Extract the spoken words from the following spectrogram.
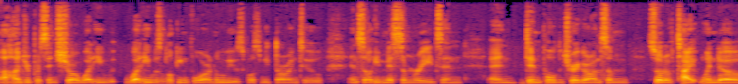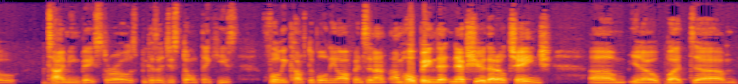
hundred percent sure what he what he was looking for and who he was supposed to be throwing to, and so he missed some reads and and didn't pull the trigger on some sort of tight window timing based throws because I just don't think he's fully comfortable in the offense. And I'm I'm hoping that next year that'll change. Um, you know, but um,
